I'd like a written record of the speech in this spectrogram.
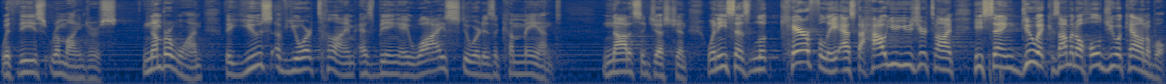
with these reminders. Number one, the use of your time as being a wise steward is a command, not a suggestion. When he says, look carefully as to how you use your time, he's saying, do it because I'm going to hold you accountable.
